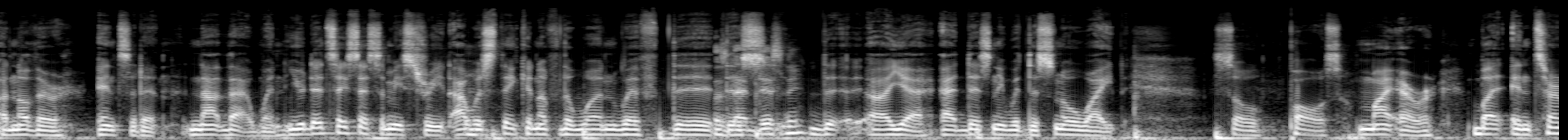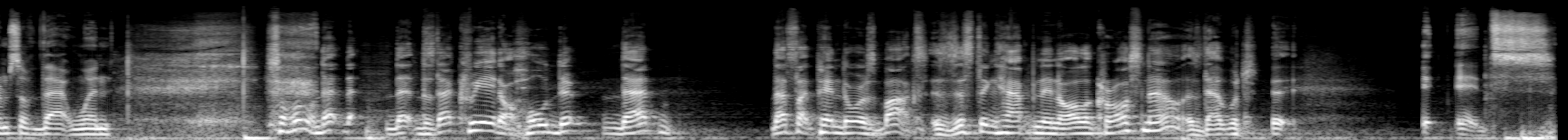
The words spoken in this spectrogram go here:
another incident, not that one. You did say Sesame Street. I was thinking of the one with the Was that Disney? The, uh, yeah, at Disney with the Snow White. So pause, my error. But in terms of that one, So hold on, that, that, that does that create a whole di- that that's like Pandora's box. Is this thing happening all across now? Is that what? You, it- it's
